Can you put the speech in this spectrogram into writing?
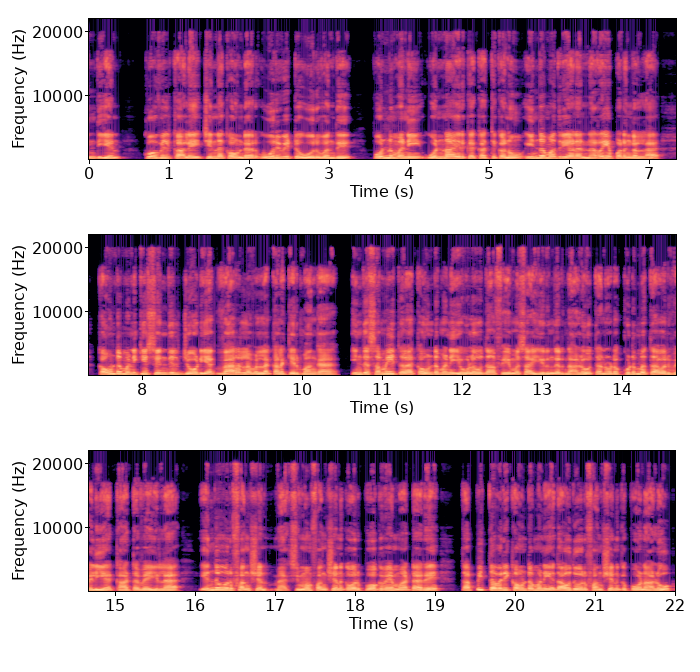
இந்தியன் கோவில் காலை சின்ன கவுண்டர் ஊர் விட்டு ஊர் வந்து பொண்ணுமணி ஒன்னா இருக்க கத்துக்கணும். இந்த மாதிரியான நிறைய படங்கள்ல கவுண்டமணிக்கு செந்தில் ஜோடியை வேற லெவல்ல கலக்கியிருப்பாங்க. இந்த சமயத்துல கவுண்டமணி எவ்வளவுதான் ஃபேமஸா இருந்திருந்தாலும் தன்னோட குடும்பத்தை அவர் வெளியே காட்டவே இல்லை. எந்த ஒரு ஃபங்க்ஷன் மேக்சிமம் ஃபங்க்ஷனுக்கு அவர் போகவே மாட்டாரு. தப்பித்தவறி கவுண்டமணி ஏதாவது ஒரு ஃபங்க்ஷனுக்கு போனாலும்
